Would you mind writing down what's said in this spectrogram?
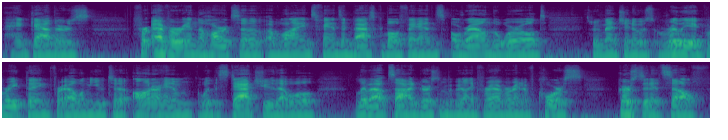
Hank Gathers forever in the hearts of, of Lions fans and basketball fans around the world. As we mentioned, it was really a great thing for LMU to honor him with a statue that will live outside Gersten Pavilion forever. And of course, Gersten itself,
